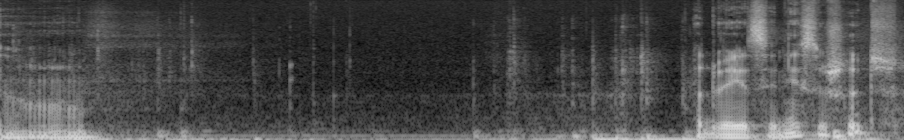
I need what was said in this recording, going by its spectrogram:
So. Was wäre jetzt der nächste Schritt?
